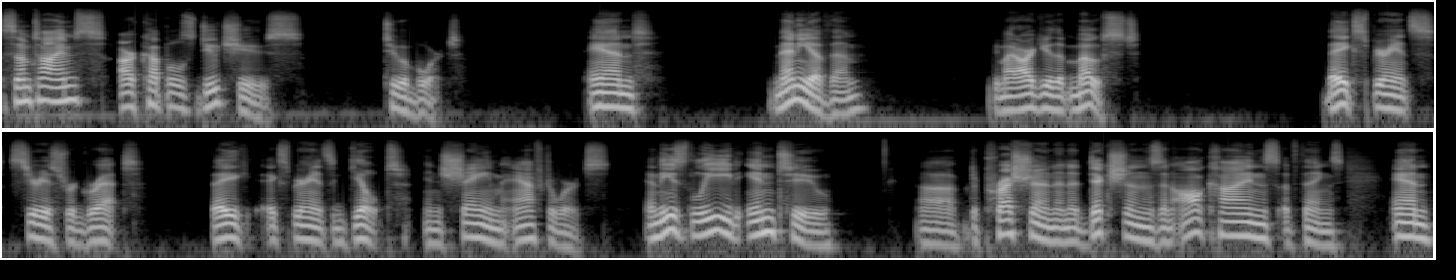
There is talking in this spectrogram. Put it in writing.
Sometimes our couples do choose to abort. And many of them, you might argue that most, they experience serious regret. They experience guilt and shame afterwards. And these lead into uh, depression and addictions and all kinds of things. And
